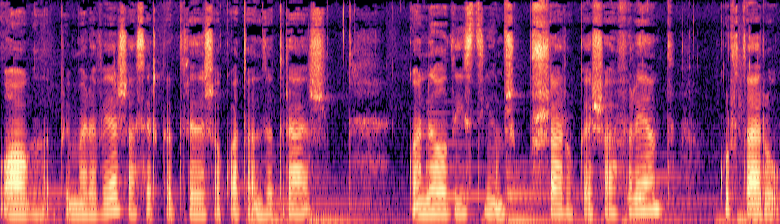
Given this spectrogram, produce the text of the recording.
logo a primeira vez, há cerca de 3 ou 4 anos atrás, quando ele disse tínhamos que puxar o queixo à frente, cortar, o,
